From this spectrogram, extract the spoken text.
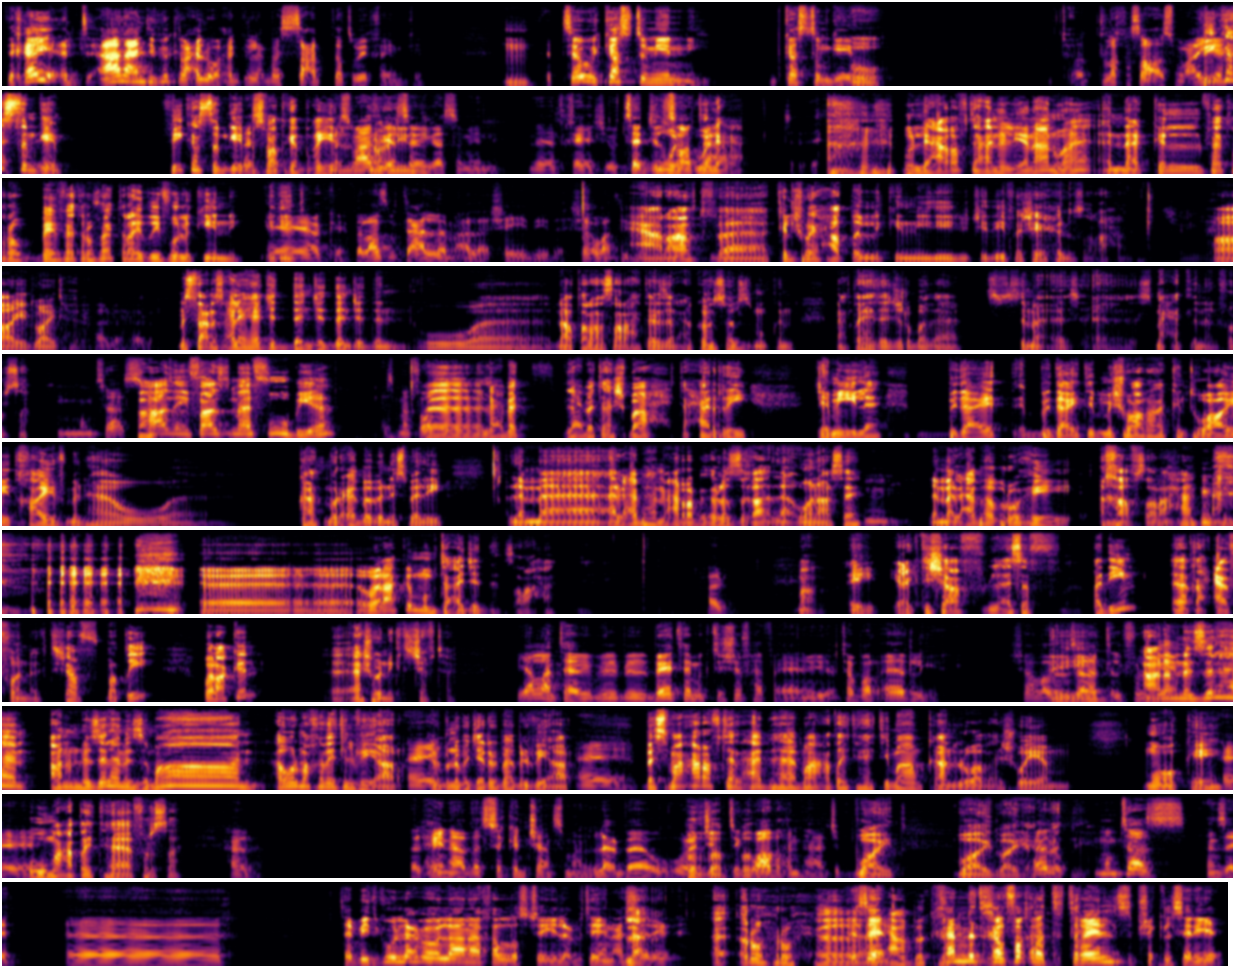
تخيل أنا عندي فكرة حلوة حق اللعبة بس صعب تطبيقها يمكن. أمم. تسوي custom يني ب custom game أوه. تحط له خصائص معينة في custom. game في custom game بس, بس ما تقدر تغير بس ما تقدر تسوي. custom تخيل شي وتسجل وال- صوت واللي واللي عرفته عن اليانانوا إن كل فترة بين فترة وفترة يضيفوا لك يني جديد. إيه أوكي. فلازم تتعلم على شيء جديد شغلات جديدة. عرفت؟ فكل شوي حاطين لك يني جديد وكذي فشيء حلو صراحة. شيء وايد وايد حلو. حلو حلو. مستانس عليها جدا جدا جدا. وناطرها صراحة تنزل على consoles ممكن نعطيها تجربة إذا. سمحت لنا الفرصة. ممتاز فهذه ممتاز. Phasmophobia. آه لعبه لعبة أشباح تحري جميلة. بدايه بدايتي بمشوارها كنت وايد خايف منها وكانت مرعبة بالنسبة لي. لما ألعبها مع الربع والأصدقاء لا وناسة. لما ألعبها بروحي أخاف صراحة. آه، ولكن ممتعة جدا صراحة. يعني حلو. ما إي يعني اكتشاف للأسف قديم. آه، عفوا اكتشاف بطيء. ولكن آه، اشو إني اكتشفتها. يلا انت بال- بالبيت مكتشفها فيعني يعتبر early يعني. إن شاء الله إيه. نزلت ال full أنا game. منزلها أنا منزلها من زمان أول ما خذيت ال VR. على بالنا بجربها بال VR إيه. بس ما عرفت ألعبها ما أعطيتها اهتمام كان الوضع شوية مو okay إيه. وما أعطيتها فرصة. حلو. فالحين هذا ال second chance مال اللعبة وعجبتك. واضح إنها عجبتك. وايد وايد وايد حلو عجبتني. ممتاز. إنزين. أه... تبي تقول لعبة ولا أنا أخلص شيء لعبتين على السريع؟ روح روح أه، زين. ألعابك خلينا ندخل فقرة Trails بشكل سريع.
